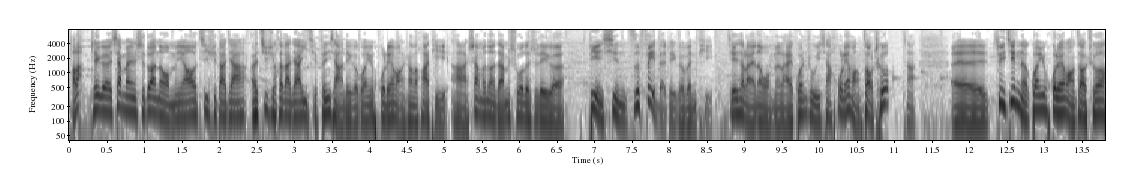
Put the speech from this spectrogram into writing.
好了，这个下半时段呢，我们要继续大家呃继续和大家一起分享这个关于互联网上的话题啊。上半段咱们说的是这个电信资费的这个问题，接下来呢，我们来关注一下互联网造车啊。呃，最近呢，关于互联网造车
